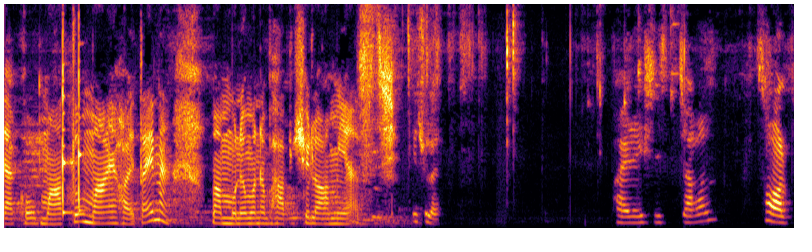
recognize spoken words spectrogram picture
দেখো মা তো মায় হয় তাই না? মা মনে মনে ভাবছিল আমি আসছি। কিছু ফ্রাইড রাইস চাল। অল্প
